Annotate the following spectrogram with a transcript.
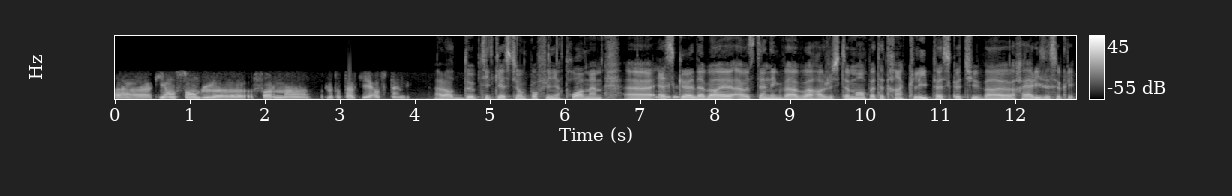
euh, qui ensemble euh, forme euh, le total qui est outstanding. Alors deux petites questions pour finir, trois même. Euh, Est-ce que d'abord Outstanding va avoir justement peut-être un clip? Est-ce que tu vas réaliser ce clip?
